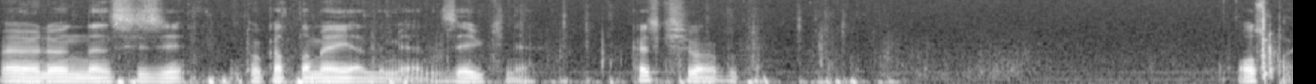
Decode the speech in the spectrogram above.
Öyle önden sizi tokatlamaya geldim yani zevkine. Kaç kişi var burada? Ospak.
